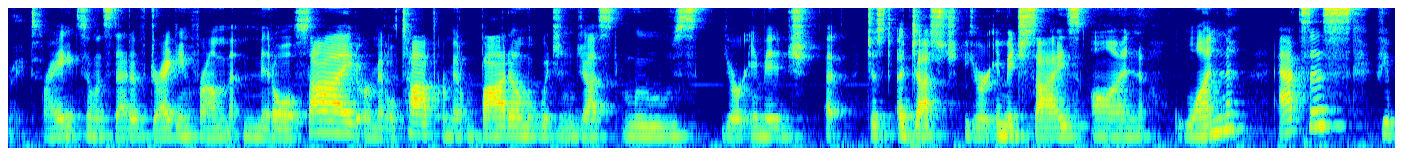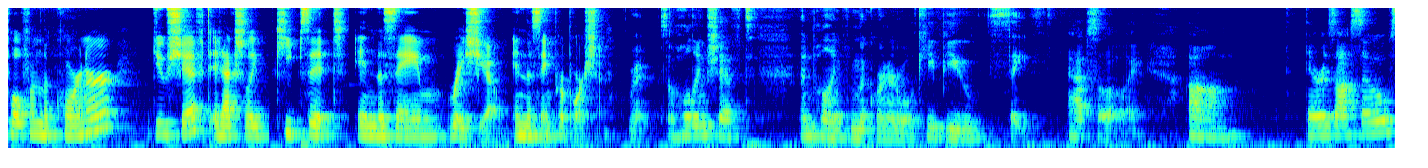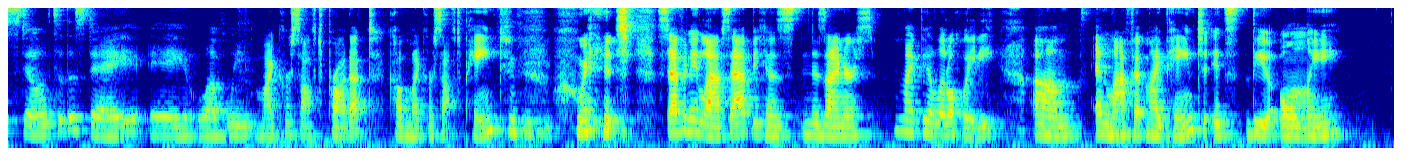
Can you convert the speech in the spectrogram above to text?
Right. right? So instead of dragging from middle side or middle top or middle bottom, which just moves your image, uh, just adjust your image size on one axis. If you pull from the corner, do shift, it actually keeps it in the same ratio, in the same proportion. Right. So holding shift and pulling from the corner will keep you safe. Absolutely. Um, there is also still to this day a lovely Microsoft product called Microsoft Paint, which Stephanie laughs at because designers might be a little hoity um, and laugh at my paint. It's the only.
